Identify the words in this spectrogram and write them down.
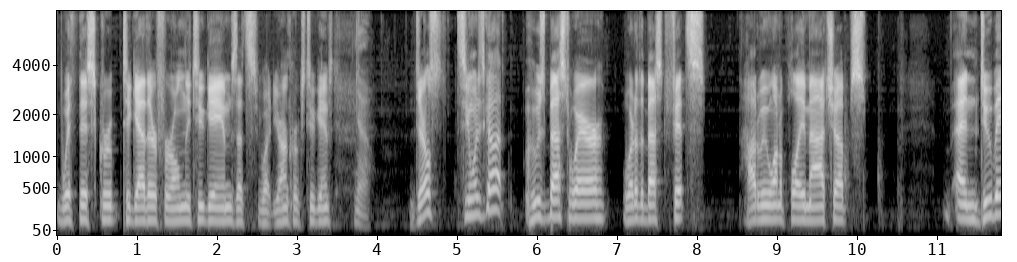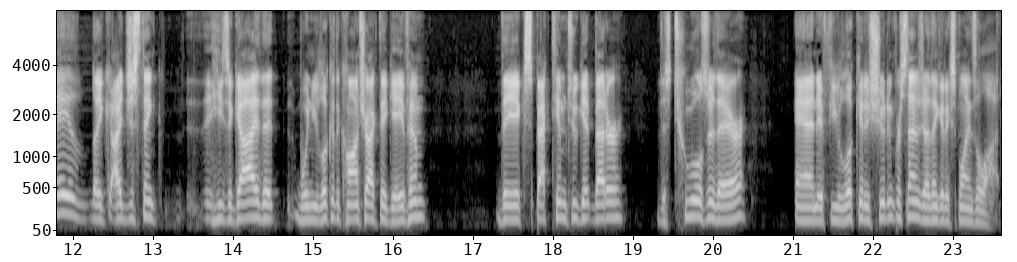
with this group together for only two games. That's what Jarnkrok's two games. Yeah. Daryl's seeing what he's got. Who's best where? What are the best fits? How do we want to play matchups? And Dubé, like I just think he's a guy that when you look at the contract they gave him, they expect him to get better. The tools are there. And if you look at his shooting percentage, I think it explains a lot.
